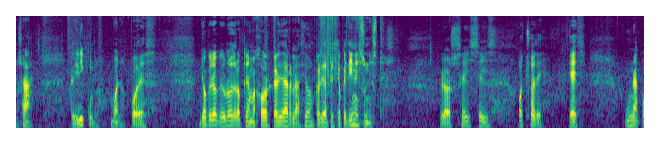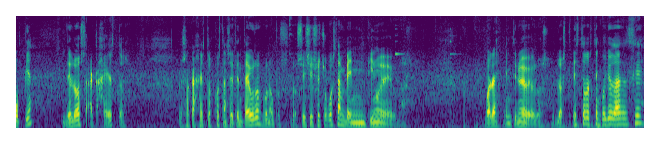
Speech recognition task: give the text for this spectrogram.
O sea, ridículo. Bueno, pues yo creo que uno de los que mejor calidad-relación, calidad-precio que tiene son estos. Los 668D, que es una copia de los AKG estos. Los AKG estos cuestan 70 euros, bueno, pues los 668 cuestan 29 euros. Vale, 29 euros. estos los tengo yo desde hace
